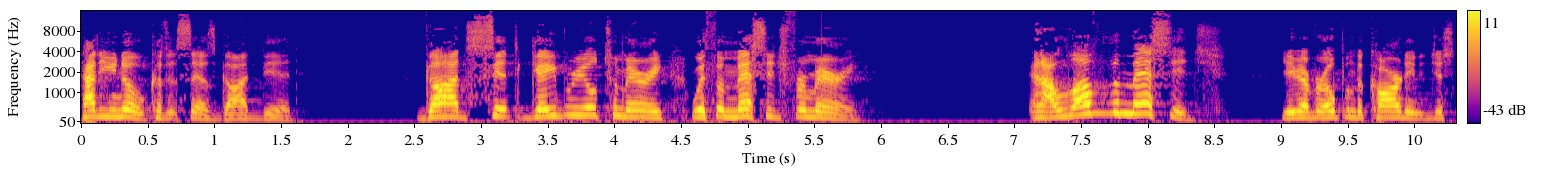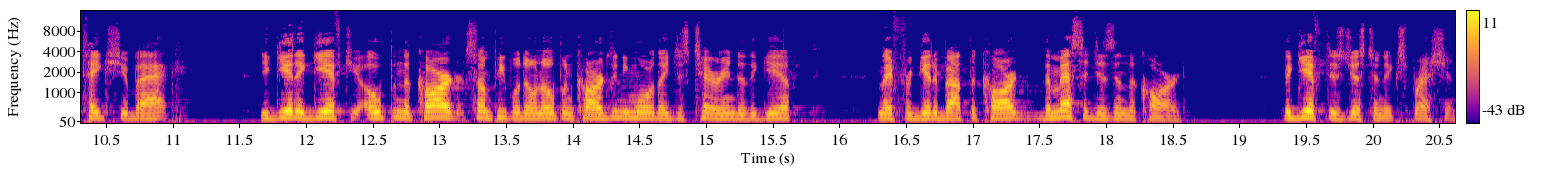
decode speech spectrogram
How do you know? Because it says God did. God sent Gabriel to Mary with a message for Mary. And I love the message. You ever open the card and it just takes you back? You get a gift, you open the card. Some people don't open cards anymore, they just tear into the gift and they forget about the card. The message is in the card. The gift is just an expression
